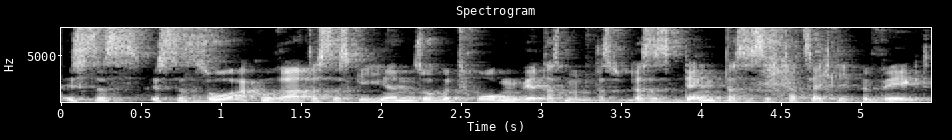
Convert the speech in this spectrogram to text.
ist das, ist das so akkurat, dass das Gehirn so betrogen wird, dass, man, dass, dass es denkt, dass es sich tatsächlich bewegt.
